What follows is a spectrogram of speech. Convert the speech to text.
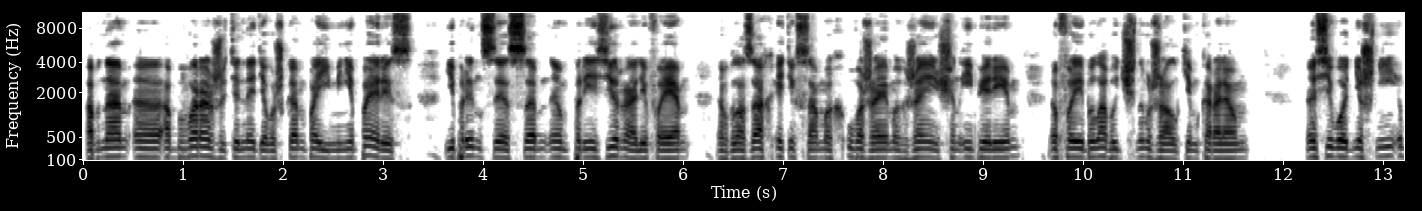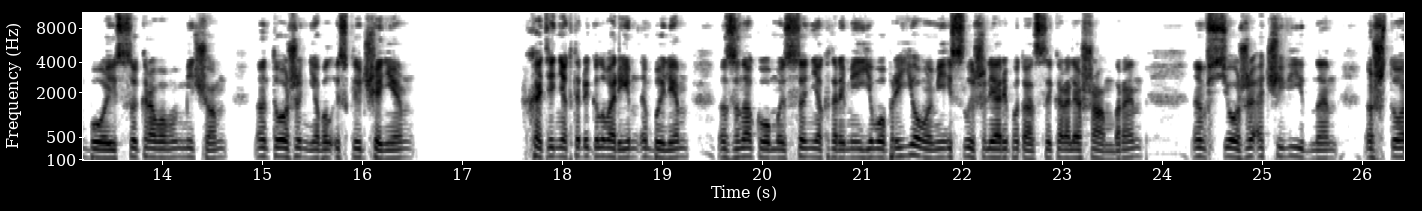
Обна... Э, обворожительная девушка по имени Пэрис и принцесса э, презирали Фея. В глазах этих самых уважаемых женщин Империи Фэй был обычным жалким королем. Сегодняшний бой с Кровавым Мечом тоже не был исключением. Хотя некоторые главари были знакомы с некоторыми его приемами и слышали о репутации короля Шамбара, все же очевидно, что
